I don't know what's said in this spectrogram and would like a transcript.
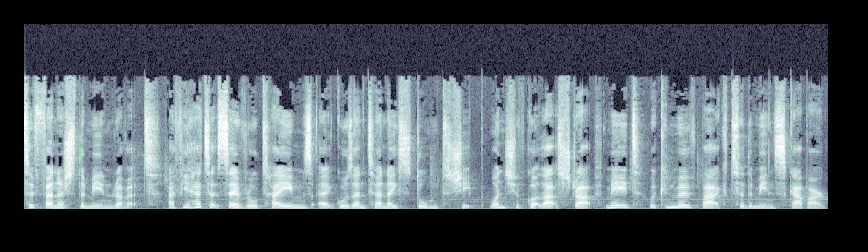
to finish the main rivet. If you hit it several times, it goes into a nice domed shape. Once you've got that strap made, we can move back to the main scabbard.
